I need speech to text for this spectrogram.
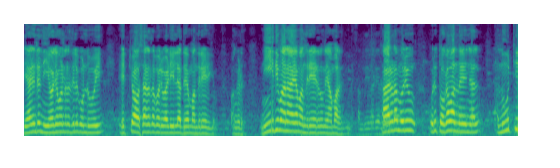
ഞാൻ എന്റെ നിയോജകമണ്ഡലത്തിൽ കൊണ്ടുപോയി ഏറ്റവും അവസാനത്തെ പരിപാടിയിൽ അദ്ദേഹം മന്ത്രിയായിരിക്കും പങ്കെടുത്തു. നീതിമാനായ മന്ത്രിയായിരുന്നു ഞാൻ പറഞ്ഞിട്ടുണ്ട്. കാരണം ഒരു ഒരു തുക വന്നു കഴിഞ്ഞാൽ നൂറ്റി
